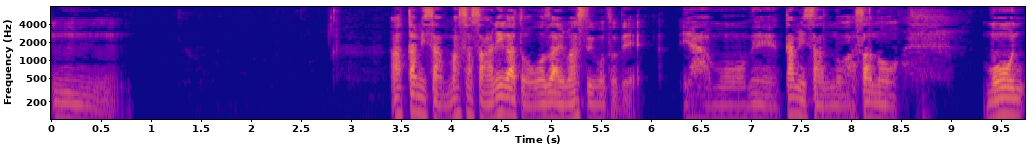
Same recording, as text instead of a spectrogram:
うーん。あ、タミさん、マサさんありがとうございますということで。いや、もうね、タミさんの朝のモー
